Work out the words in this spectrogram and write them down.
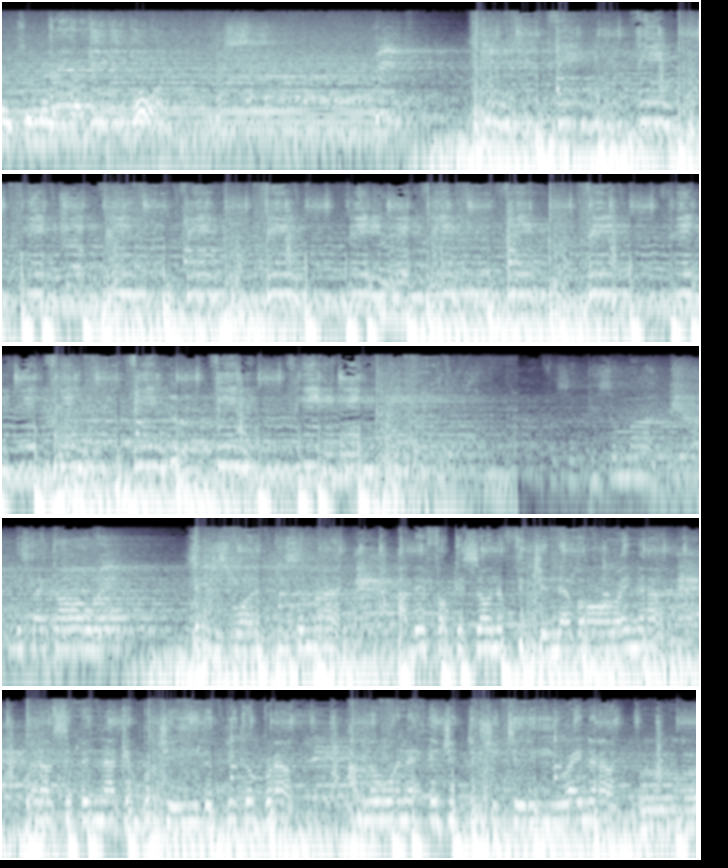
in two minutes, bro. Boy. It's like always, they just want a piece of mind. I've been focused on the future, never on right now. But I'm sipping that kombucha, either pink or brown. I'm the one that introduced you to the you right now.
